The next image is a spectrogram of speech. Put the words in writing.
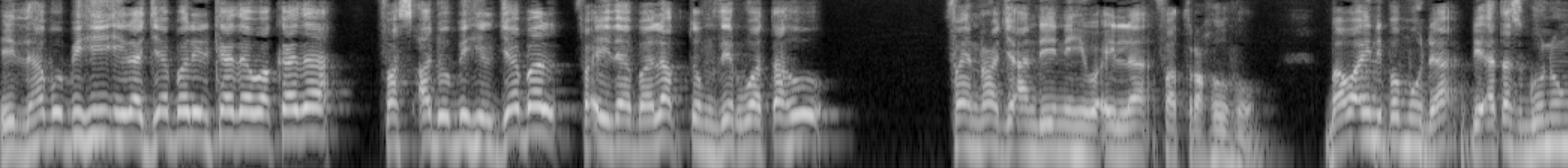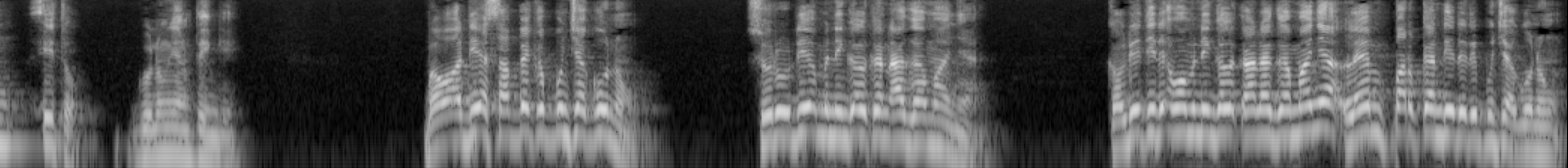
Idhabu bihi ila jabalin kada wa kada fas'adu bihi al-jabal fa idza balagtum dhirwatahu fa in raja an dinihi wa illa fatrahuhu. Bawa ini pemuda di atas gunung itu gunung yang tinggi. Bawa dia sampai ke puncak gunung. Suruh dia meninggalkan agamanya. Kalau dia tidak mau meninggalkan agamanya, lemparkan dia dari puncak gunung.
